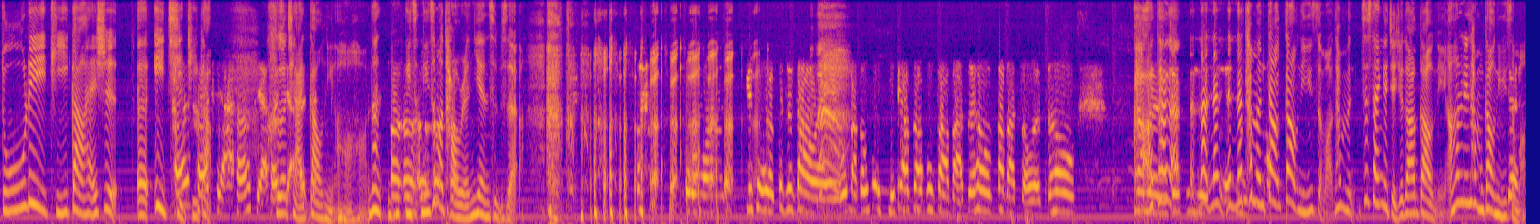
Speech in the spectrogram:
独立提告还是？呃，一起提告，合起来，合起来，合起来告你，好好。那你你你这么讨人厌，是不是？我其实我也不知道哎，我把工作辞掉照顾爸爸，最后爸爸走了之后，好，他那那那那他们告告你什么？他们这三个姐姐都要告你，然后那他们告你什么？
